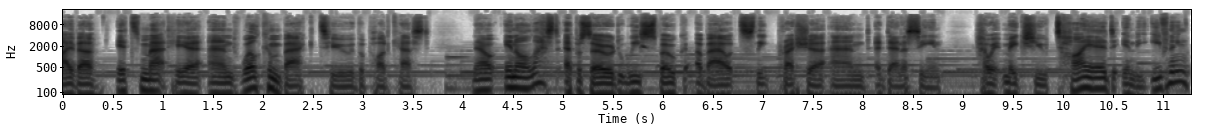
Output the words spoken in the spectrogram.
Hi there, it's Matt here, and welcome back to the podcast. Now, in our last episode, we spoke about sleep pressure and adenosine, how it makes you tired in the evening,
